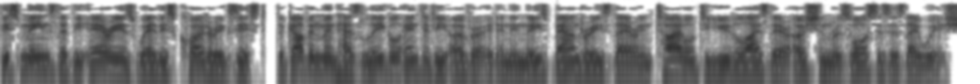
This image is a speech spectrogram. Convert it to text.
This means that the areas where this quota exist, the government has legal entity over it and in these boundaries they are entitled to utilize their ocean resources as they wish.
